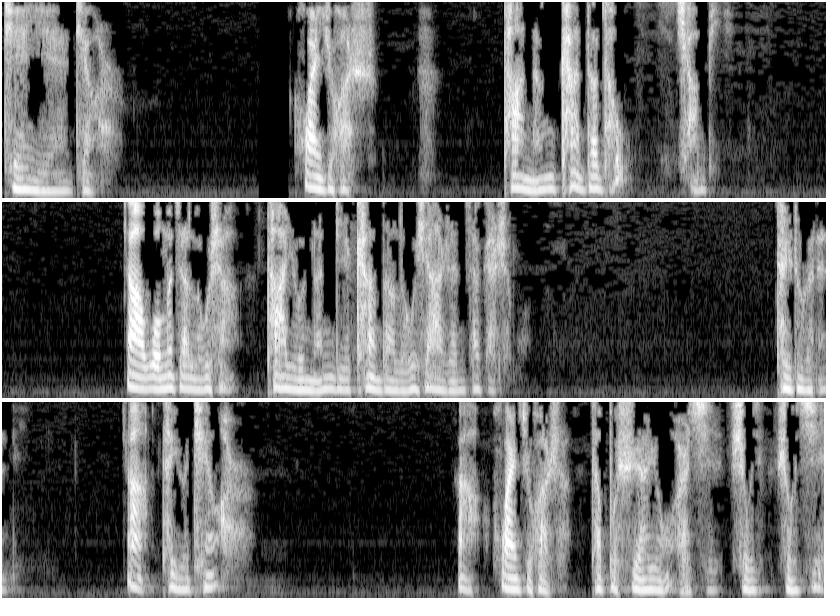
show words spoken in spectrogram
天眼天耳，换一句话说，他能看得透。墙壁啊！我们在楼上，他有能力看到楼下人在干什么，他有这个能力啊！他有天耳啊！换一句话说，他不需要用耳机、手手机，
